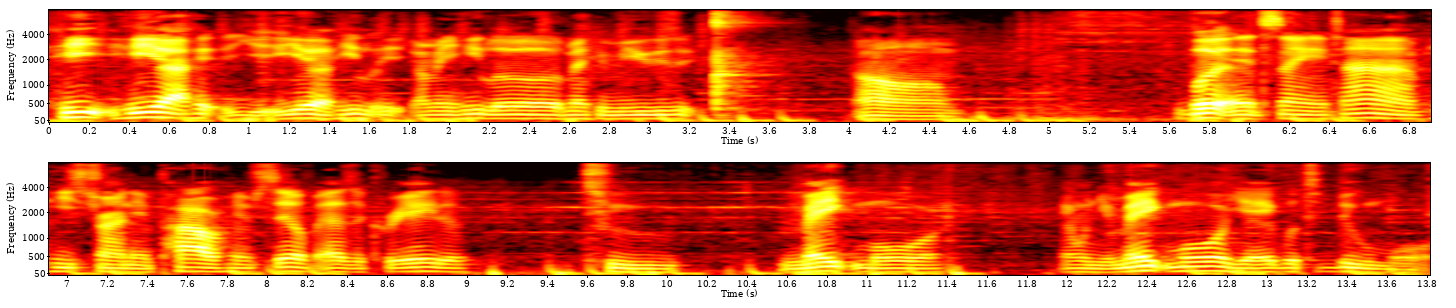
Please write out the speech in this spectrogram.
He he out here, yeah he I mean he love making music, um, but at the same time he's trying to empower himself as a creator to make more, and when you make more, you're able to do more.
